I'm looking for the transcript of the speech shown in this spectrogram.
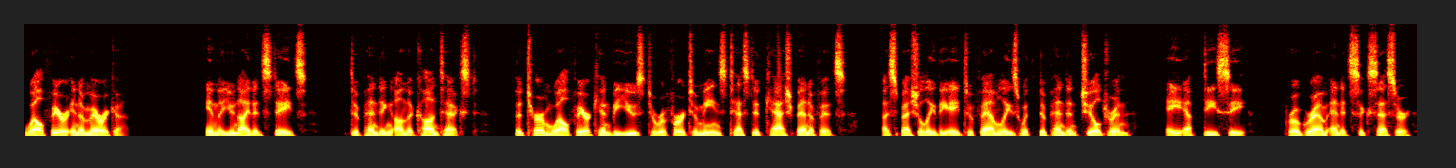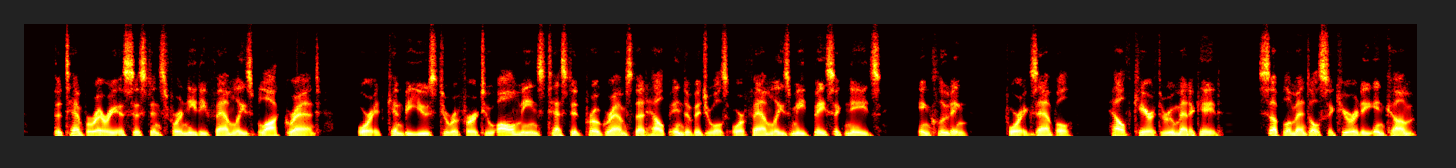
Welfare in America. In the United States, depending on the context, the term welfare can be used to refer to means-tested cash benefits, especially the Aid to Families with Dependent Children, AFDC, program and its successor, the Temporary Assistance for Needy Families Block Grant, or it can be used to refer to all means-tested programs that help individuals or families meet basic needs, including, for example, health care through Medicaid, supplemental security income,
